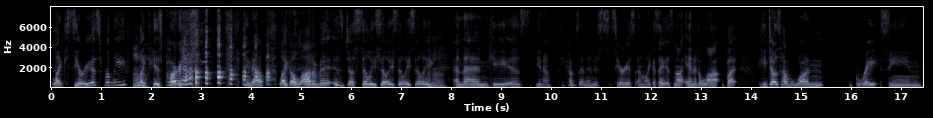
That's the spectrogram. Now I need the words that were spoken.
like serious relief. Mm. Like his part, you know, like a lot of it is just silly, silly, silly, silly. Mhm. And then he is, you know, he comes in and is serious. And like I say, it's not in it a lot, but he does have one great scene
